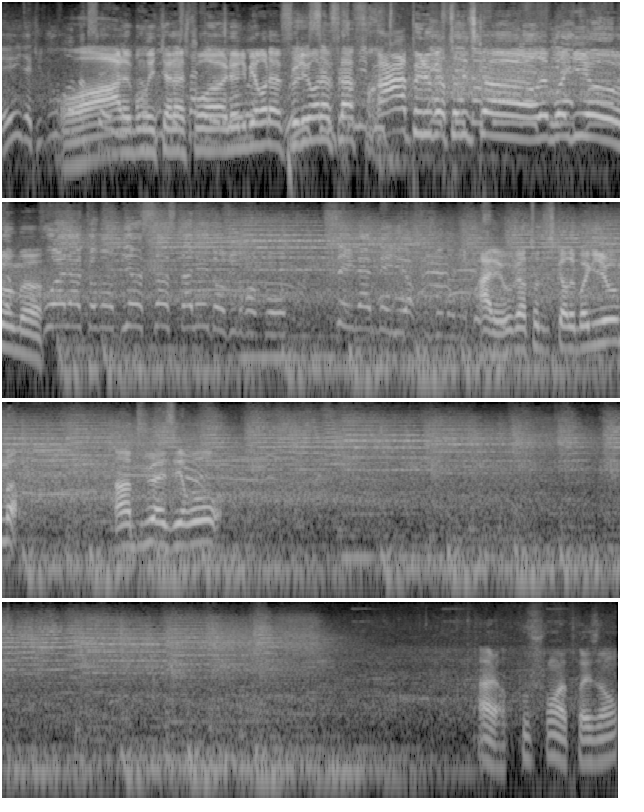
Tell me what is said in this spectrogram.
Et il y a du nouveau Oh, le bon décalage pour euh, le numéro 9. Oui, le numéro c'est 9, la frappe et l'ouverture du score de Bois. Guillaume. Voilà comment bien s'installer dans une rencontre. C'est la meilleure. Allez, ouverture du score de Bois Guillaume. Un but à zéro. Alors, coup franc à présent.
